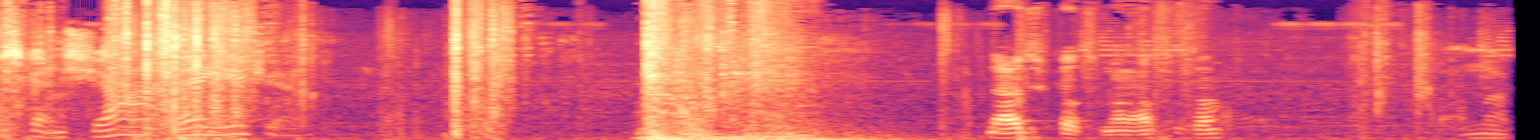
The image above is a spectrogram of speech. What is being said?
Just getting shot there, you Jay. No, I just killed someone else as well. I'm not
